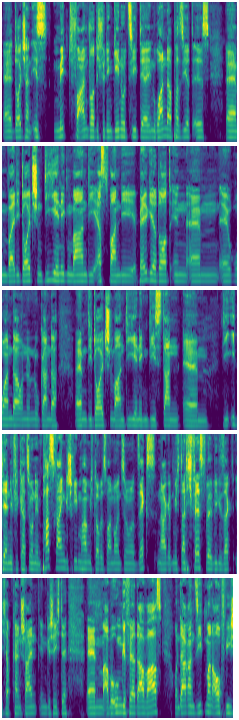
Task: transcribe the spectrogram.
Äh, Deutschland ist mitverantwortlich für den Genozid, der in Ruanda passiert ist, ähm, weil die Deutschen diejenigen waren, die erst waren die Belgier dort in ähm, äh, Ruanda und in Uganda. Ähm, die Deutschen waren diejenigen, die es dann ähm, die Identifikation in den Pass reingeschrieben haben. Ich glaube, es war 1906, nagelt mich da nicht fest, weil wie gesagt, ich habe keinen Schein in Geschichte, ähm, aber ungefähr da war's. Und daran sieht man auch, wie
